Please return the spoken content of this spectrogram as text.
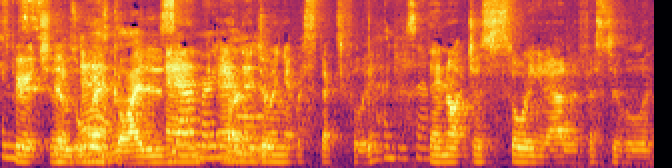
In- spiritually. Yeah, it was always and, guided. and, Ceremonial. and they're doing it respectfully. 100% They're not just sorting it out at a festival and,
